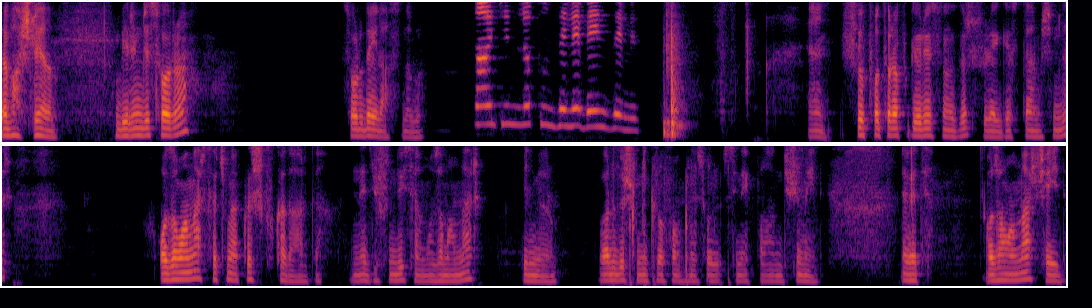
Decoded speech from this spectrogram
Ve başlayalım. Birinci soru. Soru değil aslında bu. Tacin Rapunzel'e benzemiş. Yani şu fotoğrafı görüyorsunuzdur. Şuraya göstermişimdir. O zamanlar saçım yaklaşık şu kadardı. Ne düşündüysem o zamanlar bilmiyorum. Bu arada şu mikrofon ne soru sinek falan düşünmeyin. Evet. O zamanlar şeydi.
